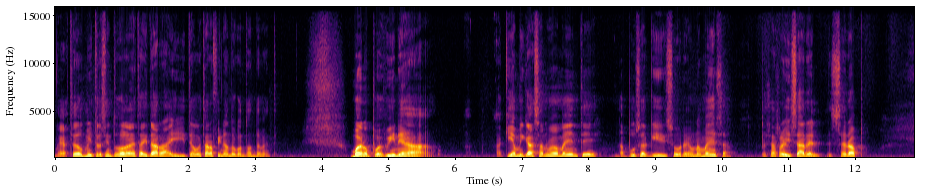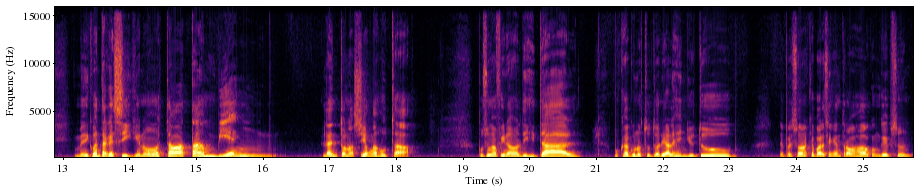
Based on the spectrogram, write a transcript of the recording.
me gasté 2.300 dólares en esta guitarra y tengo que estar afinando constantemente. Bueno, pues vine a, aquí a mi casa nuevamente. La puse aquí sobre una mesa. Empecé a revisar el, setup. Y me di cuenta que sí, que no estaba tan bien la entonación ajustada. Puse un afinador digital, busqué algunos tutoriales en YouTube de personas que parece que han trabajado con Gibson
